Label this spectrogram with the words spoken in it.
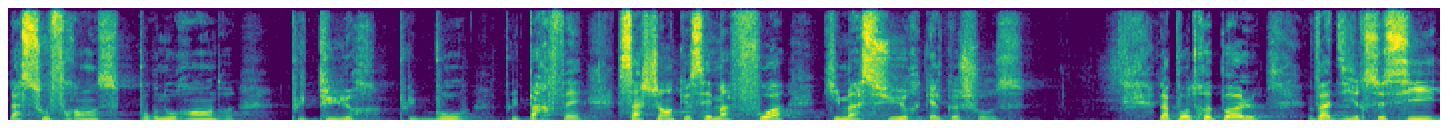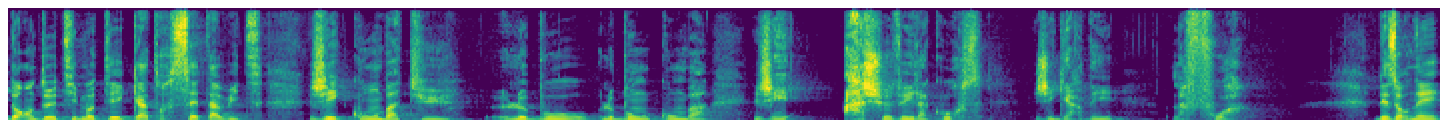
la souffrance pour nous rendre plus purs, plus beaux, plus parfaits, sachant que c'est ma foi qui m'assure quelque chose? L'apôtre Paul va dire ceci dans 2 Timothée 4, 7 à 8. J'ai combattu le, beau, le bon combat, j'ai achevé la course, j'ai gardé la foi. Désormais,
